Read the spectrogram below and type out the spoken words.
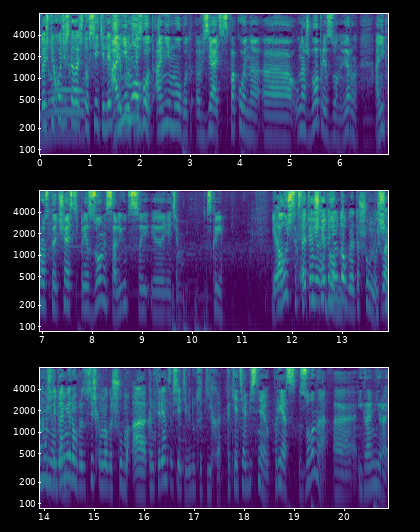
То есть ты хочешь сказать, что все эти лекции Они будут могут, они могут взять спокойно. э, у нас же была пресс-зона, верно? Они просто часть пресс-зоны сольют с э, этим скри. И Я- получится, кстати, это, не- очень это удобно. неудобно, это шумно, Почему чувак. Потому что? Игромиром производит слишком много шума, а конференции все эти ведутся тихо. Так я тебе объясняю, пресс-зона э, Игромира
